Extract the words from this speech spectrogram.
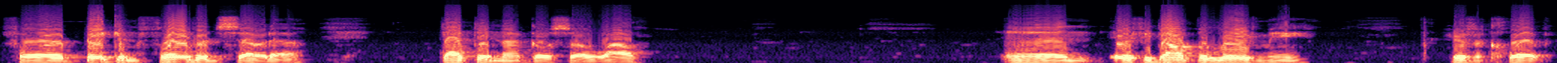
for bacon flavored soda. That did not go so well. And if you don't believe me, here's a clip.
